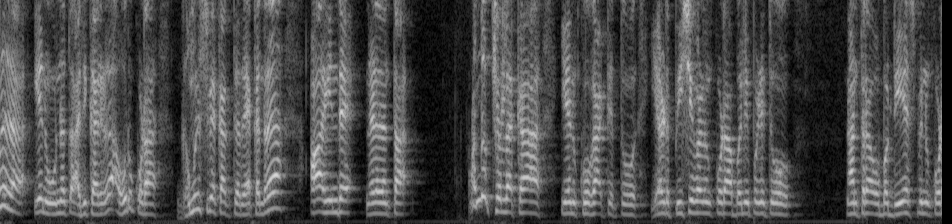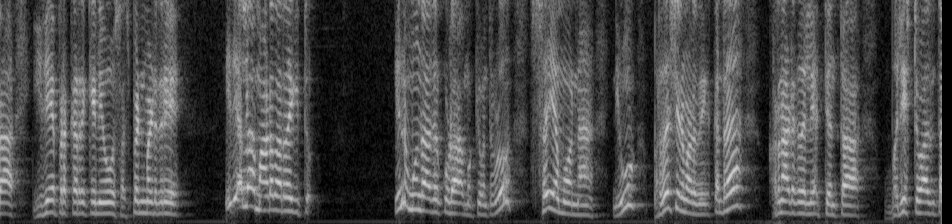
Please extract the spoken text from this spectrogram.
ಉಳಿದ ಏನು ಉನ್ನತ ಅಧಿಕಾರಿಗಳು ಅವರು ಕೂಡ ಗಮನಿಸಬೇಕಾಗ್ತದೆ. ಯಾಕಂದರೆ ಆ ಹಿಂದೆ ನಡೆದಂಥ ಒಂದು ಕ್ಷುಲ್ಲಕ ಏನು ಕೂಗಾಟಿತ್ತು, ಎರಡು ಪಿ ಸಿಗಳನ್ನು ಕೂಡ ಬಲಿ ಪಡಿತು. ನಂತರ ಒಬ್ಬ ಡಿ ಎಸ್ ಪಿನೂ ಕೂಡ ಇದೇ ಪ್ರಕಾರಕ್ಕೆ ನೀವು ಸಸ್ಪೆಂಡ್ ಮಾಡಿದ್ರಿ. ಇದೆಲ್ಲ ಮಾಡಬಾರ್ದಾಗಿತ್ತು. ಇನ್ನು ಮುಂದಾದರೂ ಕೂಡ ಮುಖ್ಯಮಂತ್ರಿಗಳು ಸಂಯಮವನ್ನು ನೀವು ಪ್ರದರ್ಶನ ಮಾಡಬೇಕು. ಯಾಕಂದ್ರೆ ಕರ್ನಾಟಕದಲ್ಲಿ ಅತ್ಯಂತ ಬಲಿಷ್ಠವಾದಂಥ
